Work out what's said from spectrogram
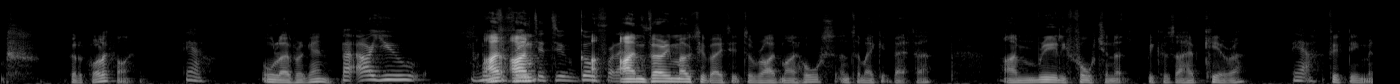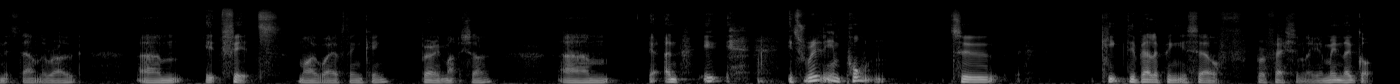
We've got to qualify Yeah, all over again. but are you motivated I'm- to go for that? I'm very motivated to ride my horse and to make it better. I'm really fortunate because I have Kira, yeah, 15 minutes down the road. Um, it fits my way of thinking, very much so. Um, yeah, and it, it's really important to keep developing yourself professionally. I mean, they've got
